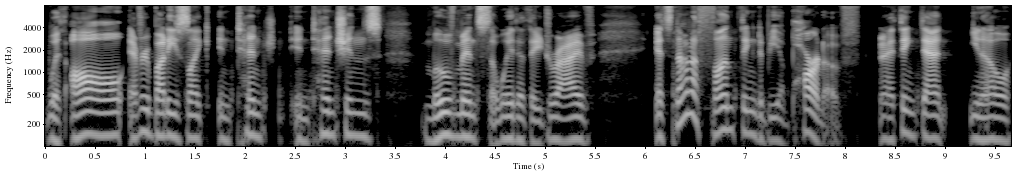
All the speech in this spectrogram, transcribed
with all everybody's like intent intentions, movements, the way that they drive. It's not a fun thing to be a part of. And I think that, you know,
